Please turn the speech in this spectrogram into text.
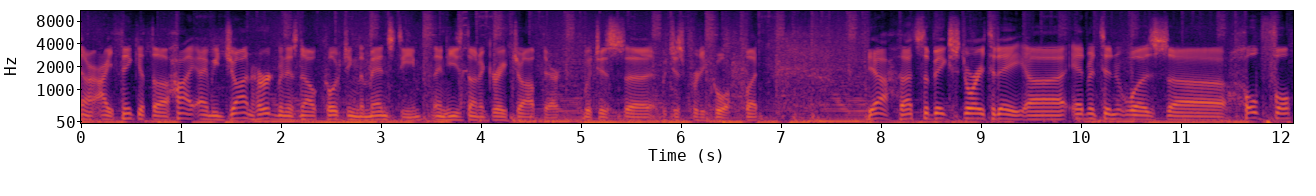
I think at the high, I mean, John Herdman is now coaching the men's team, and he's done a great job there, which is uh, which is pretty cool. But yeah, that's the big story today. Uh, Edmonton was uh, hopeful,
